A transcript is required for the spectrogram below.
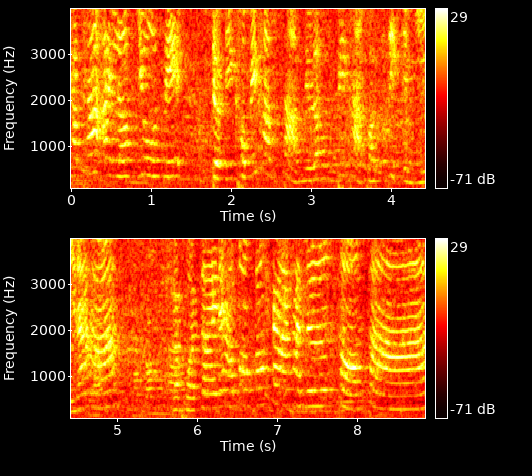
ทำท่า I love you สิ ดี๋ยวนี้เขาไม่ทำสามนิ้วแล้วคุณพี่ขาเขาจิกอย่างนี้นะคะแบบหัวใจนะคะมองกล้องกลางค่ะหนึ่งสองสาม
